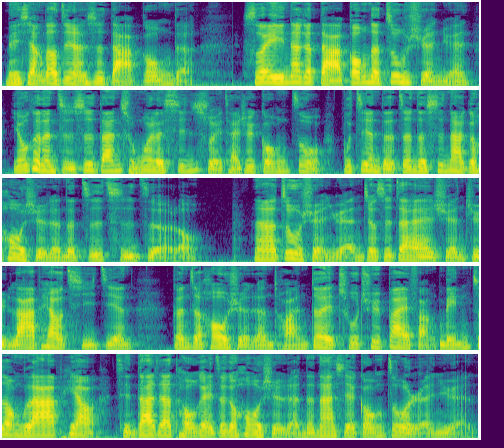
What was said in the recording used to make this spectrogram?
没想到竟然是打工的。所以那个打工的助选员，有可能只是单纯为了薪水才去工作，不见得真的是那个候选人的支持者咯。那助选员就是在选举拉票期间，跟着候选人团队出去拜访民众拉票，请大家投给这个候选人的那些工作人员。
